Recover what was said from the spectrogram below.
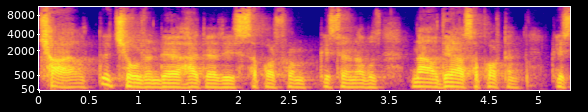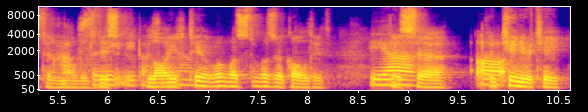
child, the children, they had uh, this support from Christian Nobles. Now they are supporting Christian. This loyalty, what was what's it called? It yeah. This uh, uh continuity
